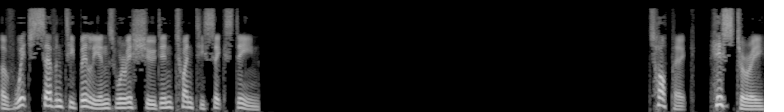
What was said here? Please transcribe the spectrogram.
of which 70 billions were issued in 2016. History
